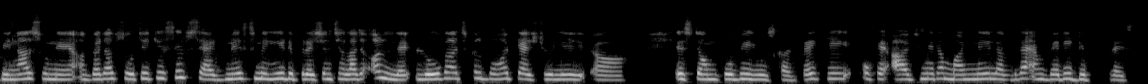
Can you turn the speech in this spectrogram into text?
बिना सुने अगर आप सोचे कि सिर्फ़ सैडनेस में ही डिप्रेशन चला जाए और लोग आजकल बहुत कैजुअली इस टर्म को भी यूज़ करते हैं कि ओके okay, आज मेरा मन नहीं लग रहा I am very depress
